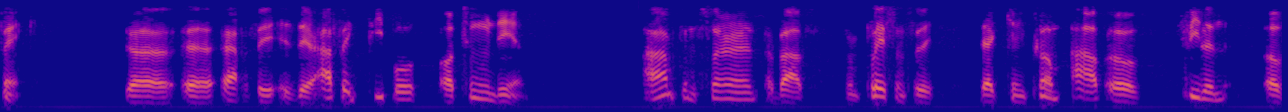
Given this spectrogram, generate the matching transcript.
think the uh, apathy is there. I think people are tuned in. I'm concerned about complacency that can come out of feeling of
